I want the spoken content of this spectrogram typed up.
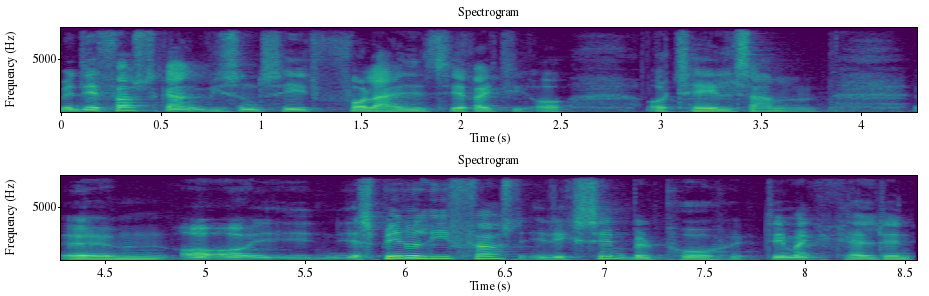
men det er første gang, vi sådan set får lejlighed til rigtig at, at tale sammen. Øhm, og, og jeg spiller lige først et eksempel på det, man kan kalde den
